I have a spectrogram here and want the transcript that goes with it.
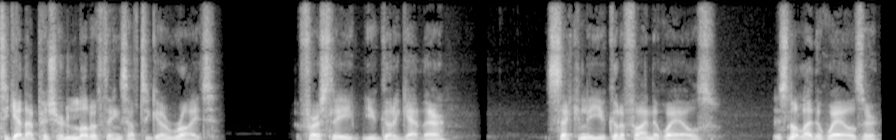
To get that picture, a lot of things have to go right. Firstly, you've got to get there. Secondly, you've got to find the whales. It's not like the whales are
